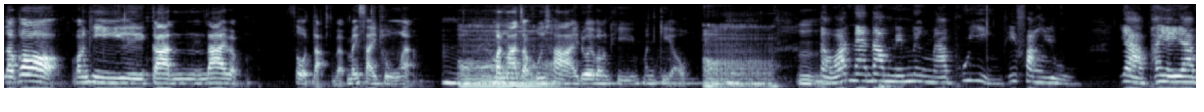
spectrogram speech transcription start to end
แล้วก็บางทีการได้แบบสดอะแบบไม่ใส่ถุงอะอ๋อมันมาจากผู้ชายด้วยบางทีมันเกี่ยวอ๋ออืมแต่ว่าแนะนำนิดนึงนะผู้หญิงที่ฟังอยู่ อย่าพยายาม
